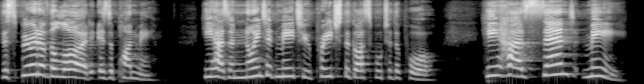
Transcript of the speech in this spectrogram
The Spirit of the Lord is upon me. He has anointed me to preach the gospel to the poor. He has sent me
